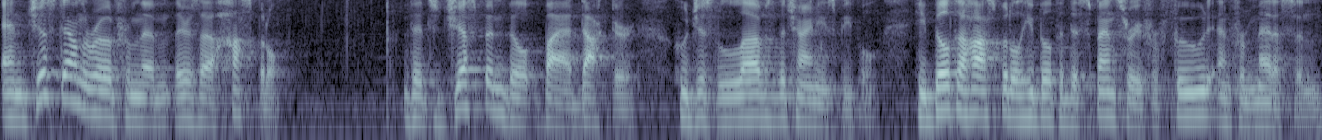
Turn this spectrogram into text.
And just down the road from them, there's a hospital that's just been built by a doctor who just loves the Chinese people. He built a hospital, he built a dispensary for food and for medicine.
